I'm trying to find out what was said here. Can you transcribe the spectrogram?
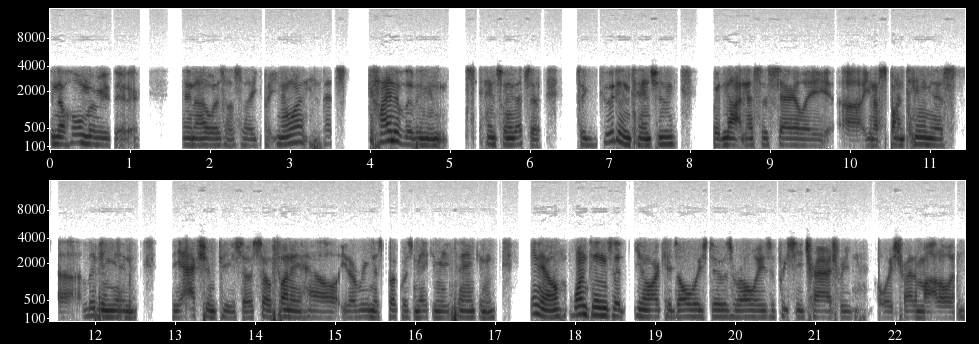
in the whole movie theater, and I was I was like, but you know what? That's kind of living in intentionally. That's a it's a good intention, but not necessarily, uh, you know, spontaneous uh, living in the action piece. So it's so funny how you know reading this book was making me think, and you know, one things that you know our kids always do is we're always if we see trash, we always try to model and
